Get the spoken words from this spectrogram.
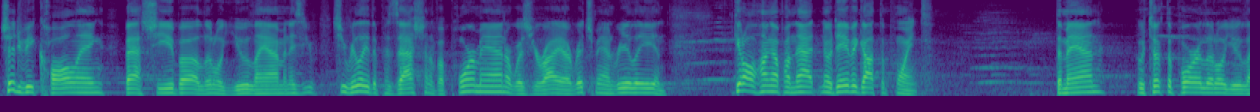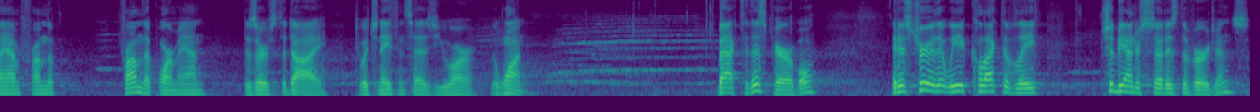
should you be calling Bathsheba a little ewe lamb? And is she really the possession of a poor man, or was Uriah a rich man really? And get all hung up on that. No, David got the point. The man who took the poor little ewe lamb from the, from the poor man deserves to die, to which Nathan says, You are the one. Back to this parable. It is true that we collectively should be understood as the virgins.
